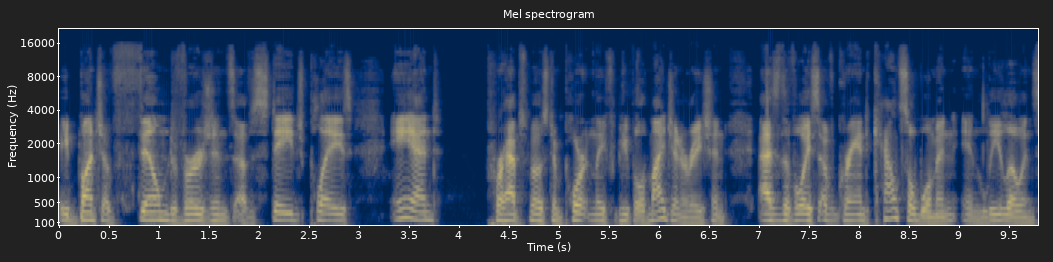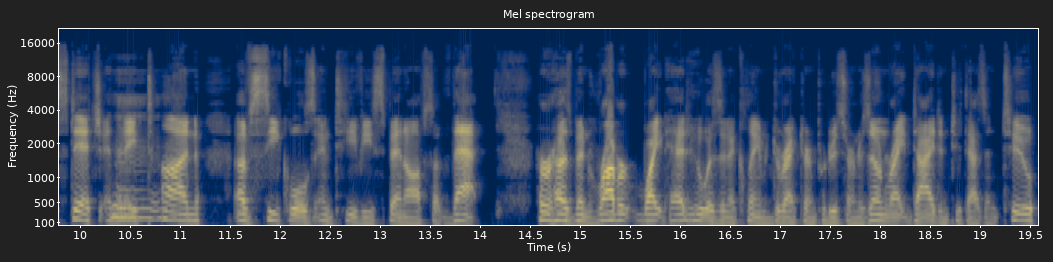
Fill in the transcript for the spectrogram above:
a bunch of filmed versions of stage plays, and perhaps most importantly for people of my generation, as the voice of Grand Councilwoman in Lilo and Stitch, and then a Hmm. ton of sequels and TV spin offs of that. Her husband, Robert Whitehead, who was an acclaimed director and producer in his own right, died in 2002,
